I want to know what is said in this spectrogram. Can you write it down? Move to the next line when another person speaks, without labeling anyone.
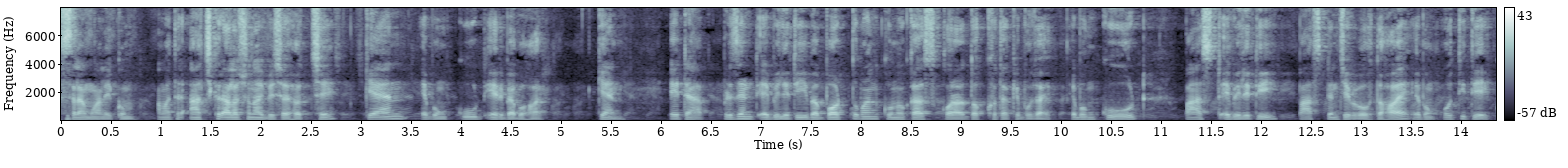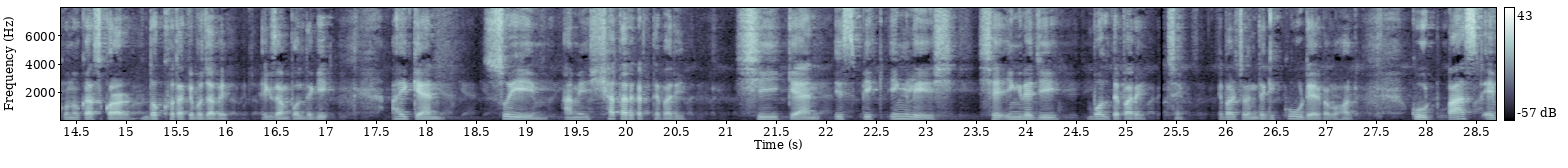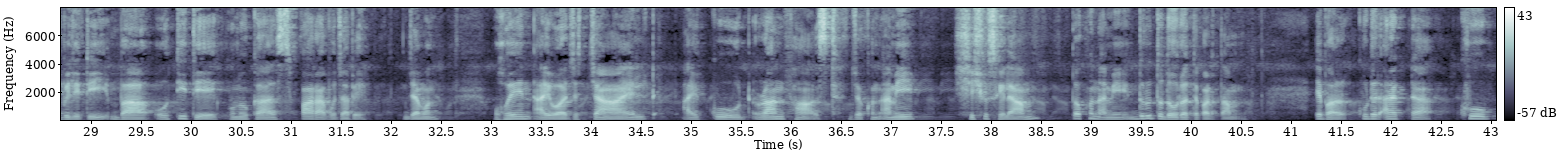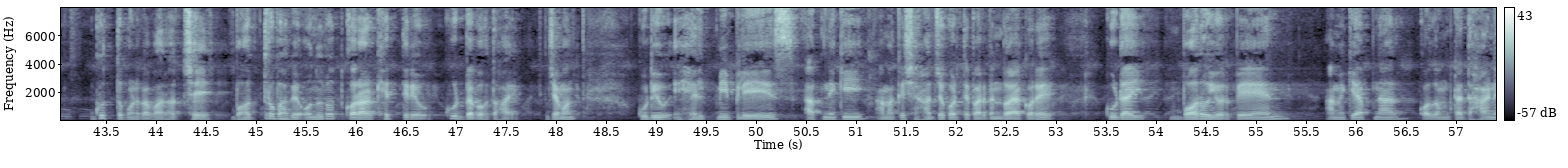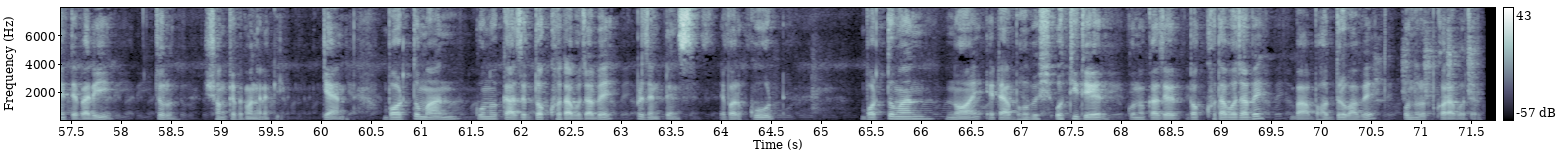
আসসালামু আলাইকুম। আমাদের আজকের আলোচনার বিষয় হচ্ছে ক্যান এবং কুড এর ব্যবহার। ক্যান, এটা প্রেজেন্ট এবিলিটি বা বর্তমান কোনো কাজ করার দক্ষতাকে বোঝায় এবং কুড, পাস্ট এবিলিটি, পাস্ট টেন্সে ব্যবহৃত হয় এবং অতীতে কোনো কাজ করার দক্ষতাকে বোঝাবে। এক্সাম্পল দেখি। আই ক্যান সুইম আমি সাঁতার কাটতে পারি। শি ক্যান স্পিক ইংলিশ সে ইংরেজি বলতে পারে। এবার চলেন দেখি কুড এর ব্যবহার। কুড পাস্ট এবিলিটি বা অতীতে কোনো কাজ পারা বোঝাবে। যেমন when I was a child I could run fast যখন আমি শিশু ছিলাম, তখন আমি দ্রুত দৌড়াতে পারতাম। এবার কুডের আরেকটা খুব গুরুত্বপূর্ণ ব্যবহার হচ্ছে ভদ্রভাবে অনুরোধ করার ক্ষেত্রেও কুড ব্যবহৃত হয়। যেমন could you help me please আপনি কি আমাকে সাহায্য করতে পারবেন দয়া করে? Could I borrow your pen আমি কি আপনার কলমটা ধার নিতে পারি? চলুন, সংক্ষেপে মনে রাখি। ক্যান বর্তমান কোনো কাজের দক্ষতা বোঝাবে প্রেজেন্ট টেন্স এবার কুড বর্তমান নয়, এটা ভবিষ্যৎ অতীতের কোনো কাজের দক্ষতা বোঝাবে বা ভদ্রভাবে অনুরোধ করা বোঝাবে।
